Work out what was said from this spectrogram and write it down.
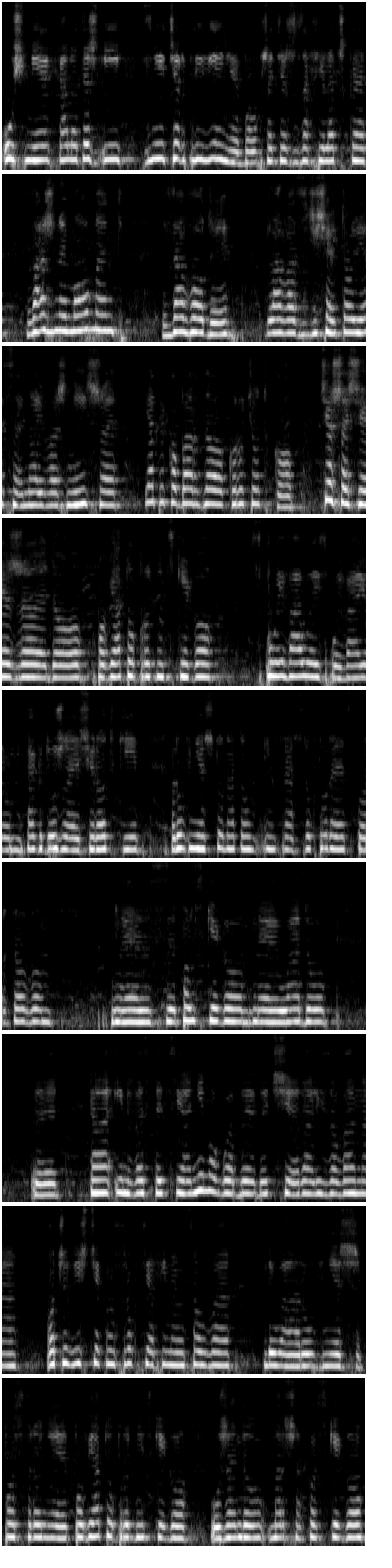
uśmiech, ale też i zniecierpliwienie, bo przecież za chwileczkę ważny moment zawody. Dla Was dzisiaj to jest najważniejsze. Ja tylko bardzo króciutko. Cieszę się, że do powiatu prudnickiego spływały i spływają tak duże środki, również tu na tą infrastrukturę sportową e, z Polskiego e, Ładu. E, Ta inwestycja nie mogłaby być realizowana. Oczywiście konstrukcja finansowa była również po stronie powiatu prudnickiego, Urzędu Marszałkowskiego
